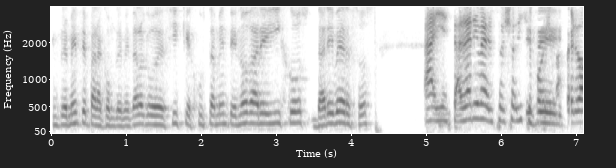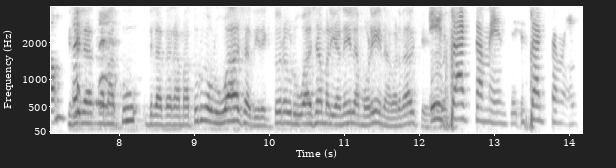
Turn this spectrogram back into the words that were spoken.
simplemente para complementar lo que vos decís, que justamente no daré hijos, daré versos, Ahí está, Dari Verso, yo dije perdón. de la, de la dramaturga uruguaya, directora uruguaya Marianela Morena, ¿verdad? Que, exactamente, exactamente.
